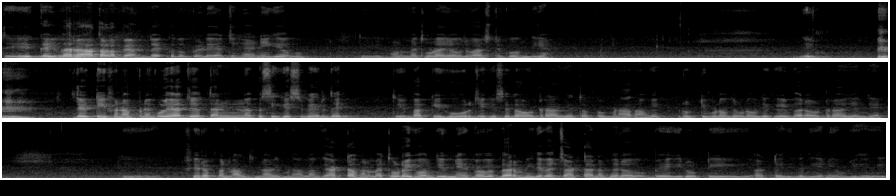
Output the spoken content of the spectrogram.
ਤੇ ਕਈ ਵਾਰ ਰਾਤ ਵਾਲਾ ਪਿਆ ਹੁੰਦਾ, ਇੱਕ ਦੋ ਪੇੜੇ ਅੱਜ ਹੈ ਨਹੀਂ ਗਏ ਉਹ, ਤੇ ਹੁਣ ਮੈਂ ਥੋੜਾ ਜਿਹਾ ਉਹਦੇ ਵਾਸਤੇ ਗੁੰਨਦੀ ਆ ਤੇ ਟਿਫਨ ਆਪਣੇ ਕੋਲੇ ਅੱਜ ਤਿੰਨ ਕੁ ਸੀਗੇ ਸਵੇਰ ਦੇ, ਤੇ ਬਾਕੀ ਹੋਰ ਜੇ ਕਿਸੇ ਦਾ ਆਰਡਰ ਆ ਗਿਆ ਤਾਂ ਆਪਾਂ ਬਣਾ ਦਾਂਗੇ। ਰੋਟੀ ਬਣਾਉਂਦੇ ਬਣਾਉਂਦੇ ਕਈ ਵਾਰ ਆਰਡਰ ਆ ਜਾਂਦੇ ਆ। ਤੇ ਫਿਰ ਆਪਾਂ ਨਾਲ ਦੀ ਨਾਲ ਹੀ ਬਣਾ ਲਾਂਗੇ। ਆਟਾ ਹੁਣ ਮੈਂ ਥੋੜਾ ਹੀ ਗੁੰਨਦੀ ਹੁੰਦੀ ਹਾਂ, ਕਿਉਂਕਿ ਗਰਮੀ ਦੇ ਵਿੱਚ ਆਟਾ ਨਾ ਫਿਰ ਬੇਹੀ ਰੋਟੀ, ਆਟੇ ਦੀ ਵਧੀਆ ਨਹੀਂ ਆਉਂਦੀ ਹੈਗੀ।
